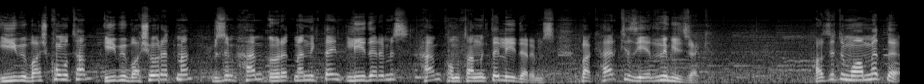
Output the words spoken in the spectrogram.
iyi bir başkomutan, iyi bir baş öğretmen. Bizim hem öğretmenlikte liderimiz hem komutanlıkta liderimiz. Bak herkes yerini bilecek. Hazreti Muhammed de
